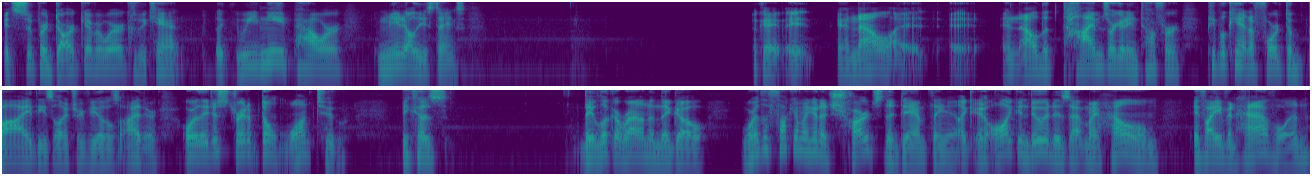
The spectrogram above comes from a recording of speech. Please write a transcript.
it's super dark everywhere because we can't like we need power we need all these things. Okay it, and now uh, and now the times are getting tougher. People can't afford to buy these electric vehicles either or they just straight up don't want to because they look around and they go where the fuck am I gonna charge the damn thing at? Like, all I can do it is at my home, if I even have one.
